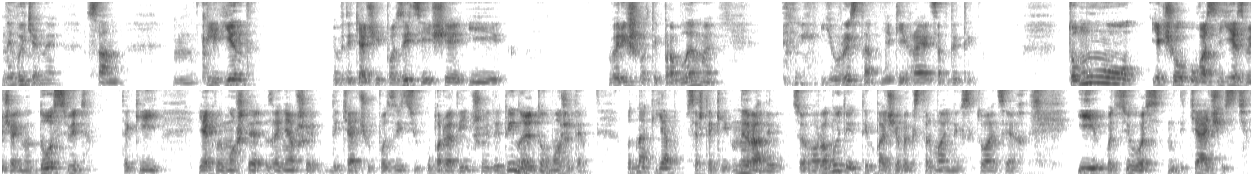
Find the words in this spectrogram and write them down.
не витягне сам клієнт в дитячій позиції ще і вирішувати проблеми юриста, який грається в дитину. Тому, якщо у вас є, звичайно, досвід такий, як ви можете, зайнявши дитячу позицію, управляти іншою дитиною, то можете. Однак я б все ж таки не радив цього робити, тим паче в екстремальних ситуаціях. І оцю ось дитячість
